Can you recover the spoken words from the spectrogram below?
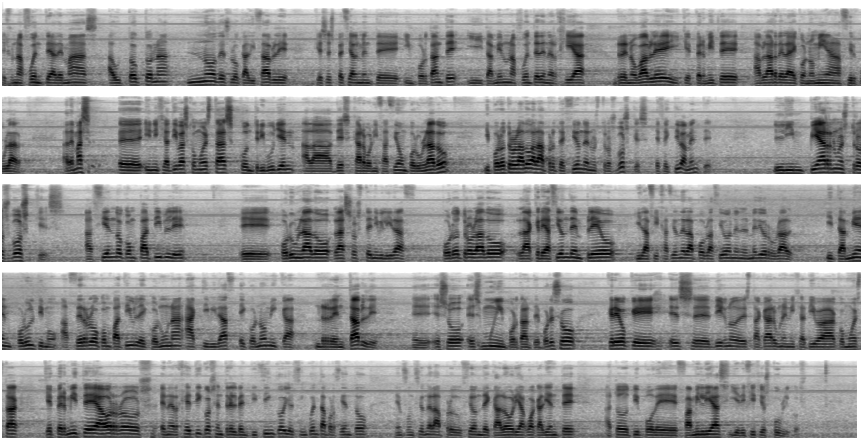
es una fuente además autóctona, no deslocalizable que es especialmente importante y también una fuente de energía renovable y que permite hablar de la economía circular. Además, eh, iniciativas como estas contribuyen a la descarbonización, por un lado, y por otro lado a la protección de nuestros bosques. Efectivamente, limpiar nuestros bosques haciendo compatible, eh, por un lado, la sostenibilidad por otro lado, la creación de empleo y la fijación de la población en el medio rural. Y también, por último, hacerlo compatible con una actividad económica rentable. Eh, eso es muy importante. Por eso creo que es eh, digno de destacar una iniciativa como esta que permite ahorros energéticos entre el 25 y el 50% en función de la producción de calor y agua caliente a todo tipo de familias y edificios públicos.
